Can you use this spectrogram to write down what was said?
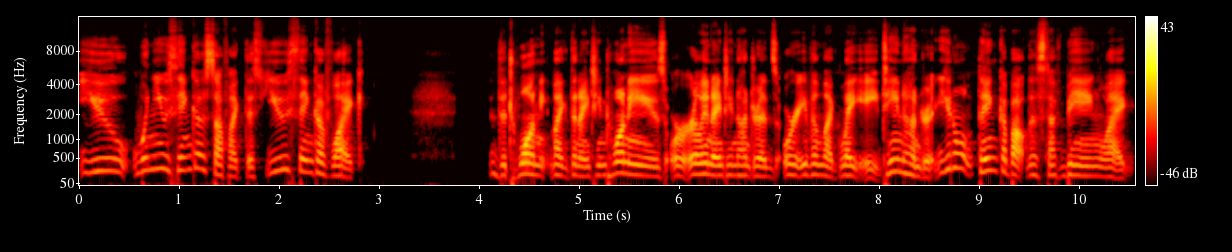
you, when you think of stuff like this, you think of like the 20, like the 1920s or early 1900s or even like late 1800s. You don't think about this stuff being like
